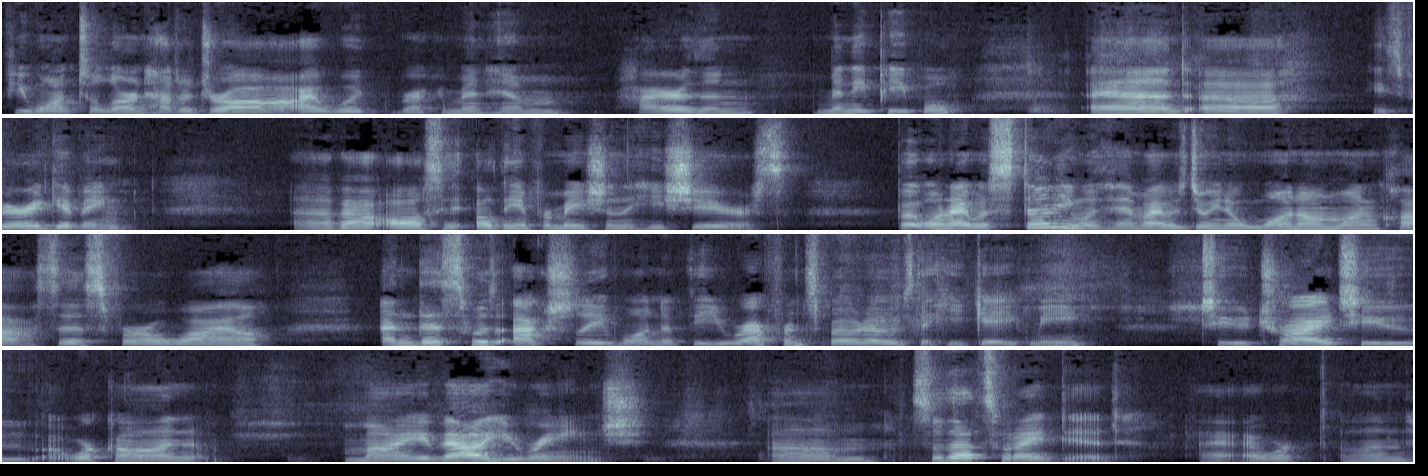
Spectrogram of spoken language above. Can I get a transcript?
If you want to learn how to draw, I would recommend him higher than many people. And uh, he's very giving about all, all the information that he shares. But when I was studying with him, I was doing a one-on-one -on -one classes for a while. And this was actually one of the reference photos that he gave me to try to work on my value range. Um, so that's what I did. I, I worked on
